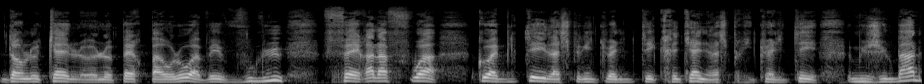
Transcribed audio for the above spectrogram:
dans lequel euh, le père Paolo avait voulu faire à la fois cohabiter la spiritualité chrétienne et la spiritualité musulmane,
